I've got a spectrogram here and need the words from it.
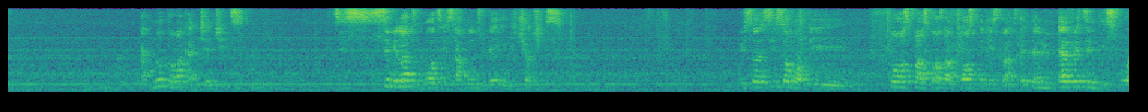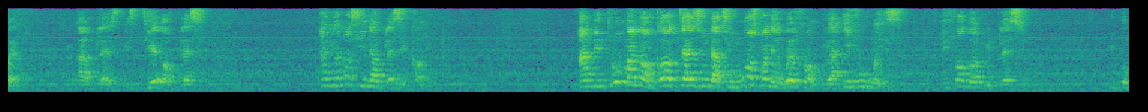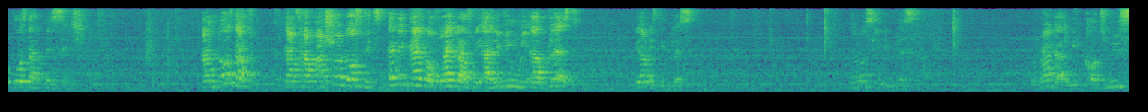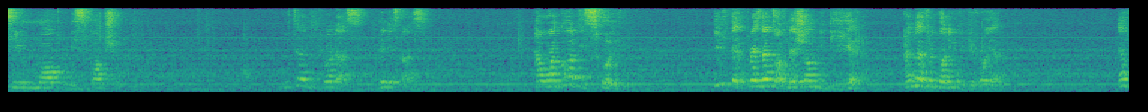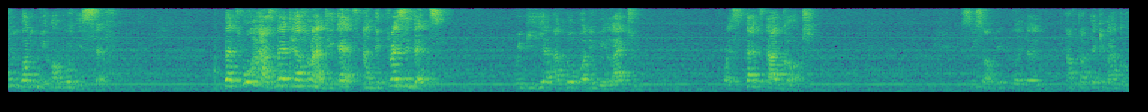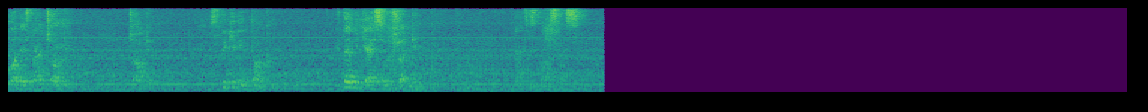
And no power can change it. It is similar to what is happening today in the churches. We saw, see some of the false pastors and false ministers, they tell you everything is well. You are blessed. It's day of blessing. And you are not seeing that blessing coming. And the true man of God tells you that you must turn away from your evil ways before God will bless you. You oppose that message. And those that, that have assured us with any kind of life that we are living, we are blessed. Where is the blessing? We are not seeing the blessing. Rather, we continue seeing more misfortune. You tell the brothers, ministers, our God is holy. If a president of nation will be here, I know everybody will be royal. Everybody will humble himself. But who has made heaven and the earth and the president will be here and nobody will like to respect that God. See some people when they after taking alcohol they start jumping, jumping, speaking in tongue. You tell me there is solution there. That is nonsense.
